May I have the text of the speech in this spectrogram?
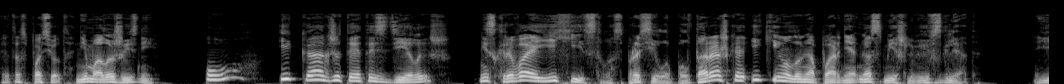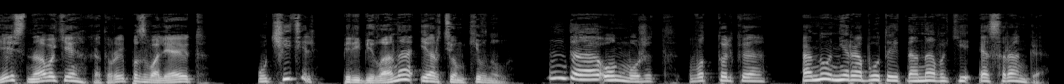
Это спасет немало жизней». «О, и как же ты это сделаешь?» Не скрывая ехидства, спросила полторашка и кинула на парня насмешливый взгляд. Есть навыки, которые позволяют... «Учитель?» — перебила она, и Артем кивнул. «Да, он может. Вот только оно не работает на навыки С-ранга».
